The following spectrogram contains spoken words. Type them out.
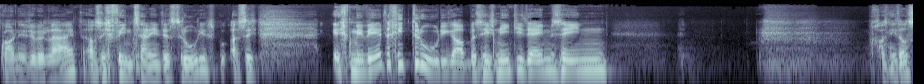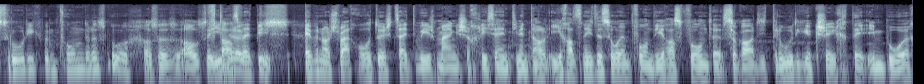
Gar nicht überlegt. Also ich finde es auch nicht das Trauriges. Also ich, ich, mir werde ein bisschen traurig, aber es ist nicht in dem Sinn ich habe es nicht als traurig empfunden, das Buch. Also als das etwas... eben noch sprechen, du hast gesagt, du wirst manchmal ein bisschen sentimental. Ich habe es nicht so empfunden. Ich habe es gefunden, sogar die traurigen Geschichten im Buch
